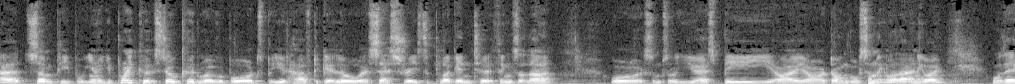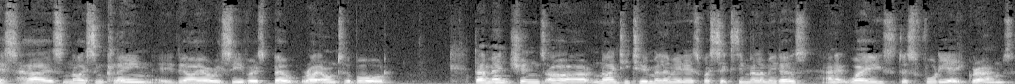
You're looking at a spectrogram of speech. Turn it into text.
uh, some people, you know, you probably could still could with boards, but you'd have to get little accessories to plug into it, things like that, or some sort of USB IR dongle, something like that. Anyway, well, this has nice and clean. The IR receiver is built right onto the board. Dimensions are 92 millimeters by 60 millimeters, and it weighs just 48 grams.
